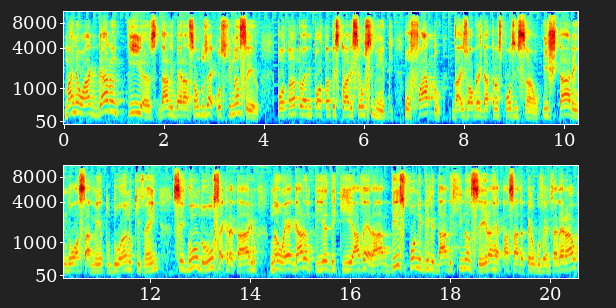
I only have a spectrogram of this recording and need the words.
mas não há garantias da liberação dos recursos financeiros. Portanto, é importante esclarecer o seguinte: o fato das obras da transposição estarem no orçamento do ano que vem, segundo o secretário, não é garantia de que haverá disponibilidade financeira repassada pelo governo federal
